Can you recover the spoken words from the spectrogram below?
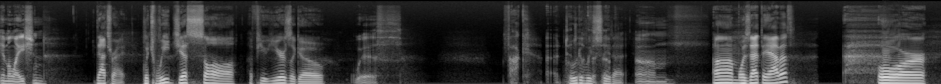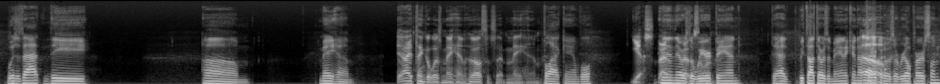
immolation That's right. Which we just saw a few years ago. with. Fuck. Who did we see up. that? Um, Um, was that the Abbath? or was that the um Mayhem I think it was Mayhem. Who else was that Mayhem? Black Anvil? Yes. That, and then there was that the weird on. band. They had we thought there was a mannequin up there, but Oh. it was a real person.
